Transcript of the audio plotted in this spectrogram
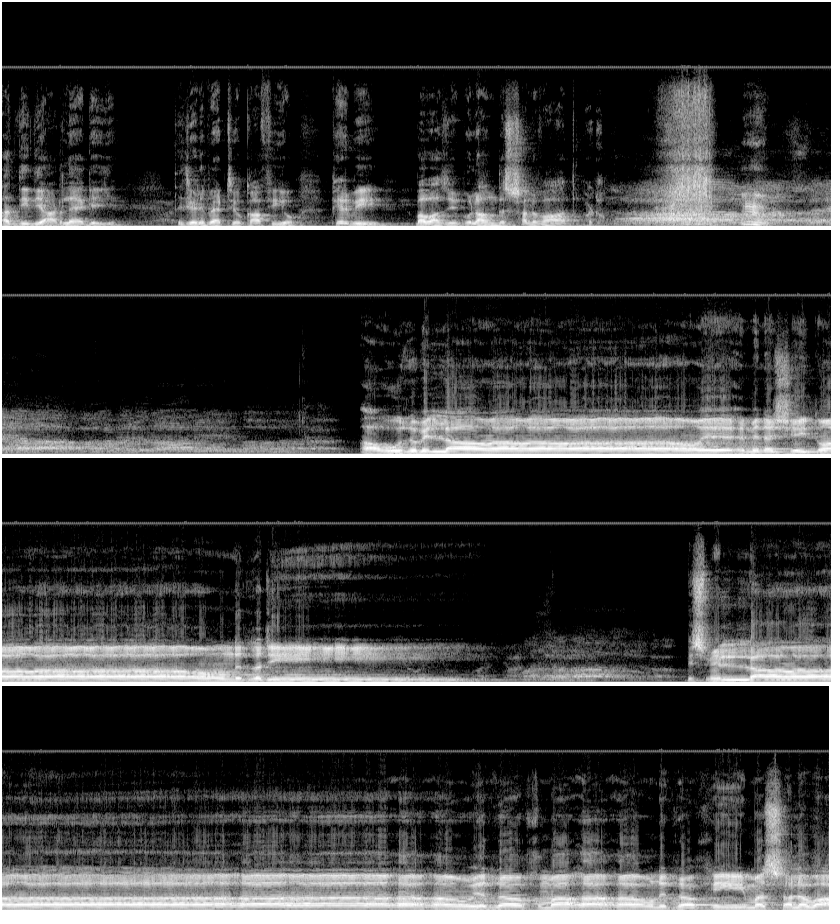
अद्धी दिहाड़ लै गई है तो जेड़े बैठे हो काफ़ी हो। फिर भी बाबा जी बुलंद सलवात पढ़ो आऊज़ बिल्लाह मिनश शैतानिर रजीम बिस्मिल्लाहिर्रहमानिर्रहीम सलवा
